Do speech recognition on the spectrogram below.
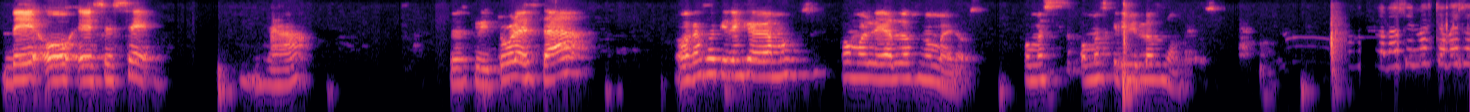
D-O-S-C. ¿Ya? Su escritura está... ¿O acaso quieren que hagamos cómo leer los números? ¿Cómo, es, cómo escribir los números? Ahora sí, no es que a veces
